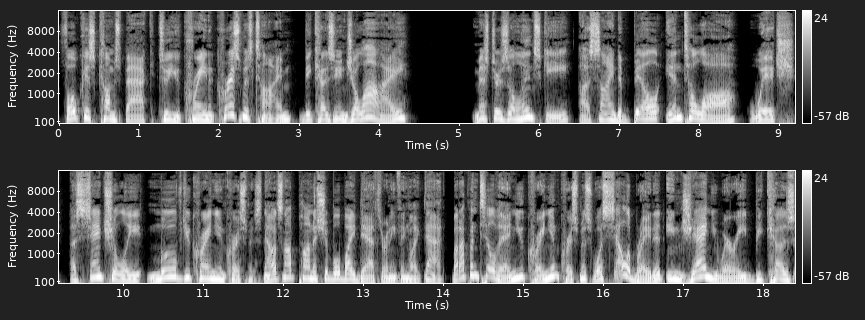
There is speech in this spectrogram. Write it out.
Focus comes back to Ukraine at Christmas time because in July, Mr. Zelensky uh, signed a bill into law which essentially moved Ukrainian Christmas. Now, it's not punishable by death or anything like that. But up until then, Ukrainian Christmas was celebrated in January because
